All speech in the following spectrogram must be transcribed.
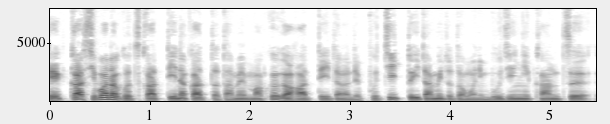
結果しばらく使っていなかったため、膜が張っていたので、プチッと痛みとともに無事に貫通。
